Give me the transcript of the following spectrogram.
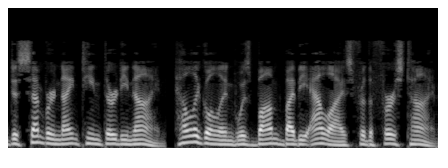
December 1939, Heligoland was bombed by the Allies for the first time.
